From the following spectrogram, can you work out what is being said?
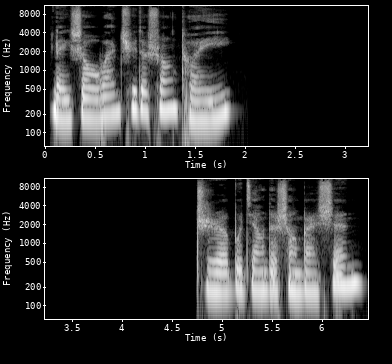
灵受弯曲的双腿，直而不僵的上半身。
